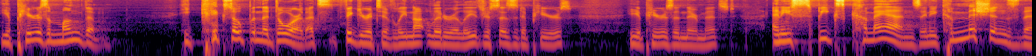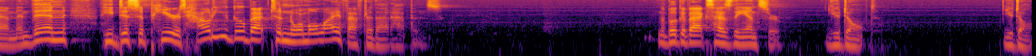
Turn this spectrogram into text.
He appears among them. He kicks open the door. That's figuratively, not literally. It just says it appears. He appears in their midst. And he speaks commands and he commissions them, and then he disappears. How do you go back to normal life after that happens? The book of Acts has the answer you don't. You don't.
